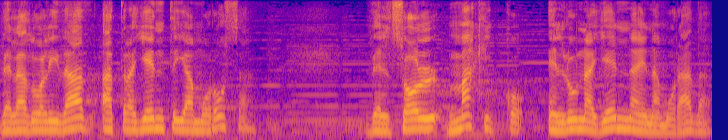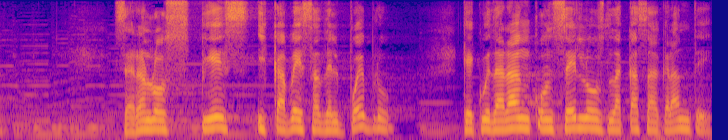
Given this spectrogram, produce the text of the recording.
de la dualidad atrayente y amorosa, del sol mágico en luna llena enamorada. Serán los pies y cabeza del pueblo que cuidarán con celos la casa grande,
